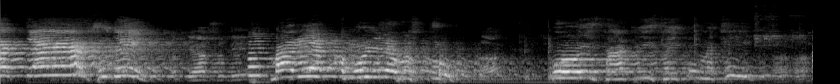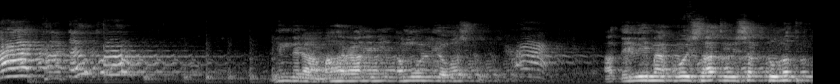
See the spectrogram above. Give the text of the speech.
અત્યાર સુધી અત્યાર સુધી મારી એક અમૂલ્ય વસ્તુ. કોઈ સાચવી શક્યું નથી. આપ સાચવશો ઇન્દિરા મહારાણીની અમૂલ્ય વસ્તુ. આ દિલ્હીમાં કોઈ સાચવી શકતું નથી.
